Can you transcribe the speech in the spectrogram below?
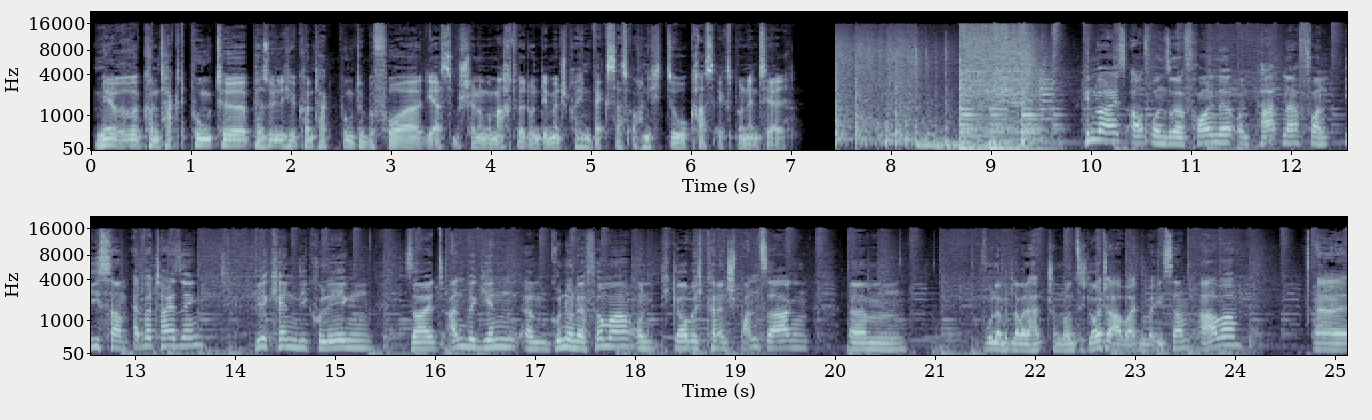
mehrere Kontaktpunkte, persönliche Kontaktpunkte, bevor die erste Bestellung gemacht wird und dementsprechend wächst das auch nicht so krass exponentiell. Hinweis auf unsere Freunde und Partner von eSum Advertising. Wir kennen die Kollegen seit Anbeginn ähm, Gründung der Firma und ich glaube, ich kann entspannt sagen, ähm, obwohl da mittlerweile halt schon 90 Leute arbeiten bei eSum, aber äh,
